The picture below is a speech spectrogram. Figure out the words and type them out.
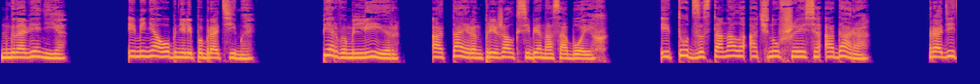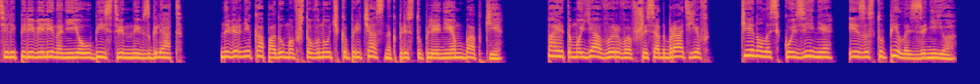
Мгновение, и меня обняли побратимы. Первым Лиер, а Тайрон прижал к себе нас обоих. И тут застонала очнувшаяся Адара. Родители перевели на нее убийственный взгляд, наверняка подумав, что внучка причастна к преступлениям бабки. Поэтому я, вырвавшись от братьев, кинулась к кузине и заступилась за нее.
